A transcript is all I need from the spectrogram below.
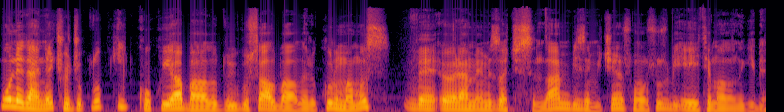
Bu nedenle çocukluk ilk kokuya bağlı duygusal bağları kurmamız ve öğrenmemiz açısından bizim için sonsuz bir eğitim alanı gibi.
